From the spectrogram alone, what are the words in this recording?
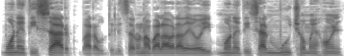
monetizar, para utilizar una palabra de hoy, monetizar mucho mejor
